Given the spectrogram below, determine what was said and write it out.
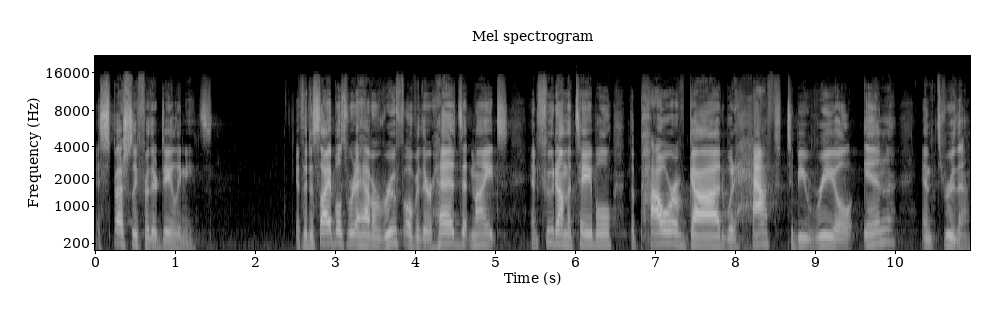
especially for their daily needs. If the disciples were to have a roof over their heads at night and food on the table, the power of God would have to be real in and through them.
